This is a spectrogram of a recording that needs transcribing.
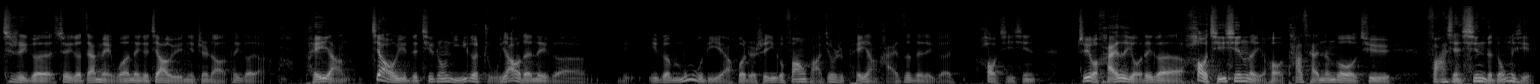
这是一个这个在美国那个教育，你知道，这个培养教育的其中一个主要的那个一个目的啊，或者是一个方法，就是培养孩子的这个好奇心。只有孩子有这个好奇心了以后，他才能够去发现新的东西。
